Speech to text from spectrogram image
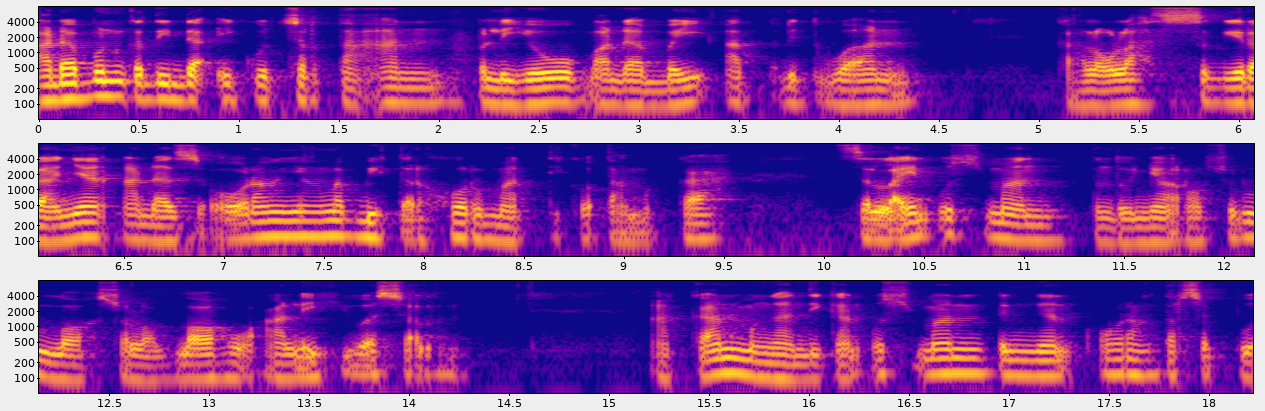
Adapun ketidakikut sertaan beliau pada bayat Ridwan, kalaulah sekiranya ada seorang yang lebih terhormat di kota Mekah selain Utsman, tentunya Rasulullah Shallallahu Alaihi Wasallam akan menggantikan Utsman dengan orang tersebut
